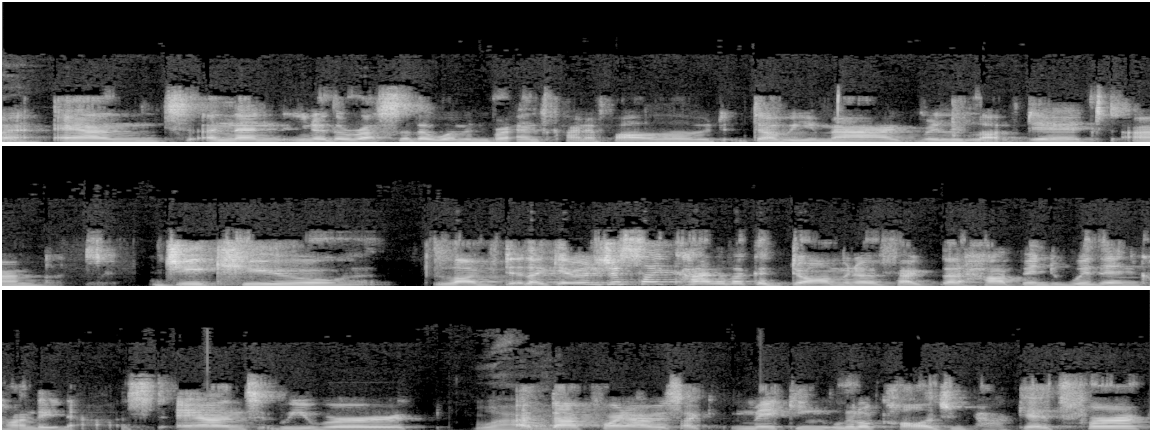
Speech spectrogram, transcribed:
wow. and and then you know the rest of the women brands kind of followed. W Mag really loved it. Um, GQ loved it. Like it was just like kind of like a domino effect that happened within Condé Nast, and we were wow. at that point. I was like making little collagen packets for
